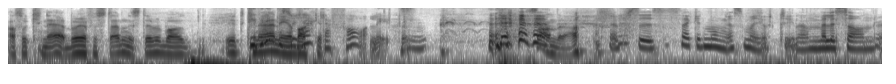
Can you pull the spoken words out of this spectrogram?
Alltså knäböj för Stennis det är väl bara är ett knä ner i backen. Det är inte så jäkla farligt. Sandra. ja, precis, säkert många som har gjort det innan. Melisandre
